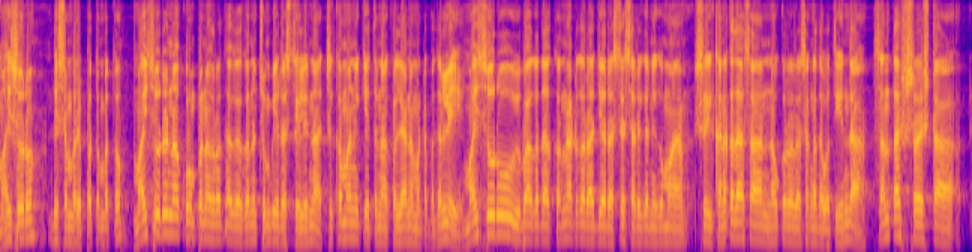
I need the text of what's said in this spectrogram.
Mysuru, December ಇಪ್ಪತ್ತೊಂಬತ್ತು. ಮೈಸೂರಿನ ಕುಂಪನಗರದ ಗಗನಚುಂಬಿ ರಸ್ತೆಯಲ್ಲಿನ ಚಿಕ್ಕಮನಿಕೇತನ ಕಲ್ಯಾಣ ಮಂಟಪದಲ್ಲಿ ಮೈಸೂರು ವಿಭಾಗದ ಕರ್ನಾಟಕ ರಾಜ್ಯ ರಸ್ತೆ ಸಾರಿಗೆ ನಿಗಮ ಶ್ರೀ ಕನಕದಾಸ ನೌಕರರ ಸಂಘದ ವತಿಯಿಂದ ಸಂತ ಶ್ರೇಷ್ಠ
